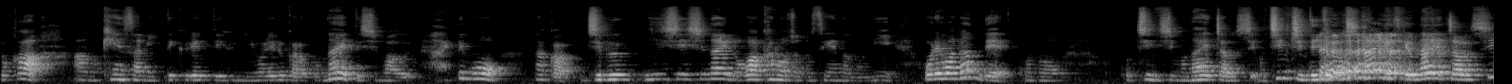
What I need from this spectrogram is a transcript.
とか、あの、検査に行ってくれっていうふうに言われるから、こう、萎えてしまう。はい。でも、なんか自分、妊娠しないのは彼女のせいなのに、俺はなんでこの、こうチンチンも萎えちゃうし、チンチンって言い方はしないですけど、萎えちゃうし、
